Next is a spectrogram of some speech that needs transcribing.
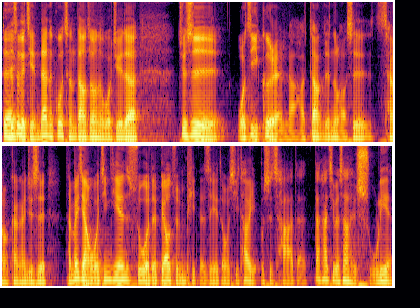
对，那这个简单的过程当中呢，我觉得就是我自己个人啦，让任总老师参考看看。就是坦白讲，我今天所有的标准品的这些东西，它也不是差的，但它基本上很熟练。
